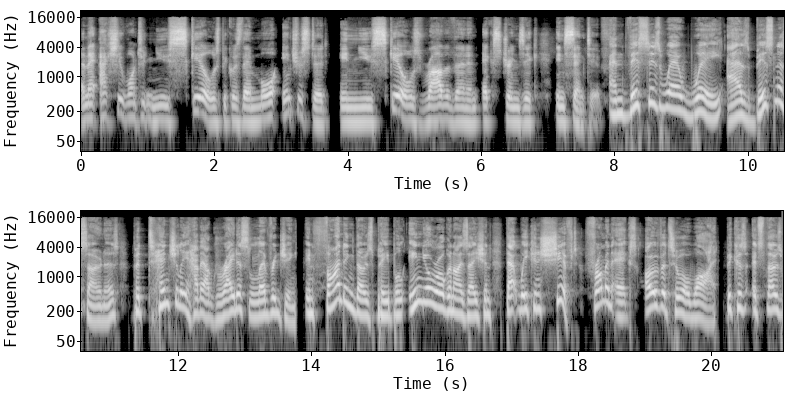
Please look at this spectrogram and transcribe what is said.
And they actually want new skills because they're more interested in new skills rather than an extrinsic incentive. And this is where we, as business owners, potentially have our greatest leveraging in finding those people in your organization that we can shift from an X over to a Y because it's those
